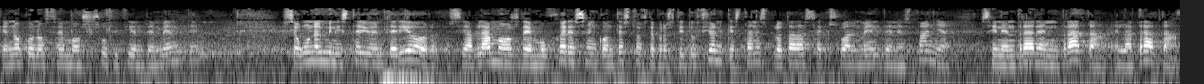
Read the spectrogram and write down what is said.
que no conocemos suficientemente. Según el Ministerio de Interior, si hablamos de mujeres en contextos de prostitución que están explotadas sexualmente en España, sin entrar en trata, en la trata,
